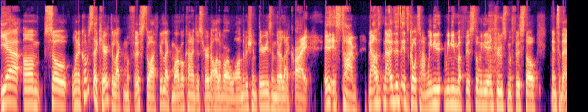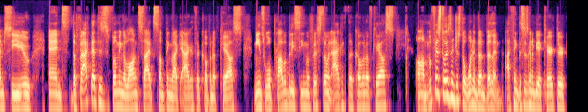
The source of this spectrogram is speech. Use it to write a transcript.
Yeah. Um. So when it comes to a character like Mephisto, I feel like Marvel kind of just heard all of our WandaVision theories, and they're like, "All right, it, it's time now. Now it's, it's, go time. We need we need Mephisto. We need to introduce Mephisto into the MCU." And the fact that this is filming alongside something like Agatha Coven of Chaos means we'll probably see Mephisto in Agatha Coven of Chaos. Um, Mephisto isn't just a one and done villain. I think this is going to be a character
